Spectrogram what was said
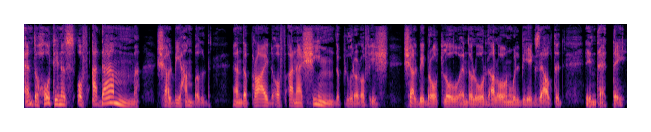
And the haughtiness of Adam shall be humbled, and the pride of Anashim, the plural of Ish, shall be brought low, and the Lord alone will be exalted in that day.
